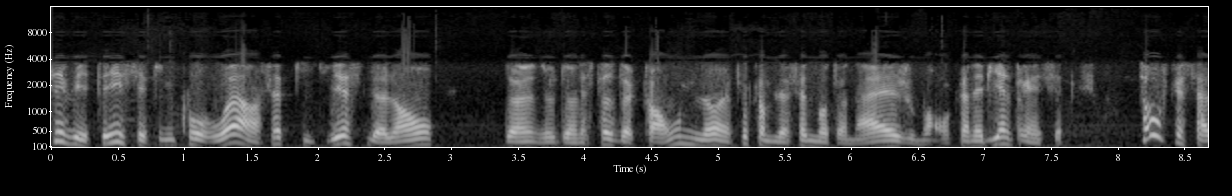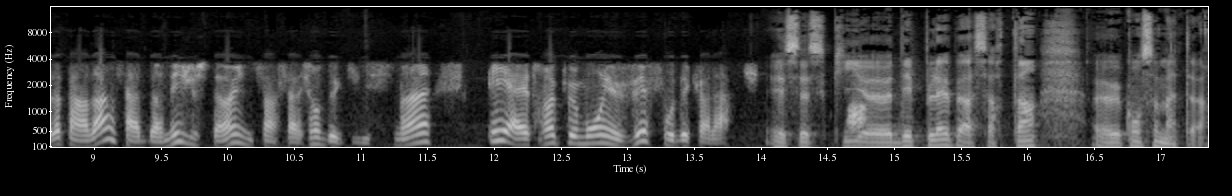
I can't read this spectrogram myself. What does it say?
CVT, c'est une courroie, en fait, qui glisse le long d'un espèce de cône, là, un peu comme le fait de motoneige, ou bon, on connaît bien le principe. Sauf que ça a tendance à donner justement une sensation de glissement et à être un peu moins vif au décollage. Et c'est ce qui ah. euh, déplaît à certains euh, consommateurs.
